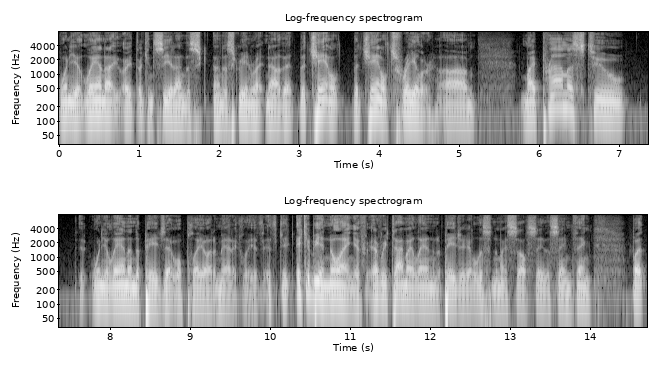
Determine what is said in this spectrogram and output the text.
when you land, I, I, can see it on the on the screen right now. That the channel the channel trailer. Um, my promise to when you land on the page, that will play automatically. It's, it's, it could be annoying if every time I land on a page, I got to listen to myself say the same thing. But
